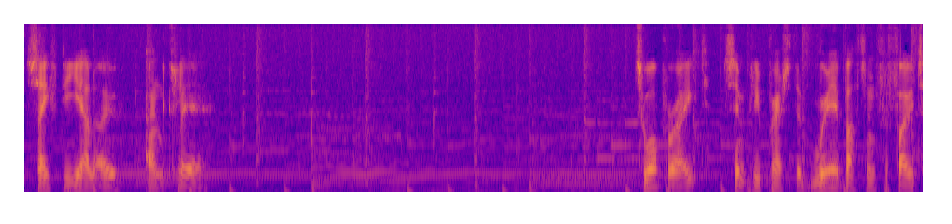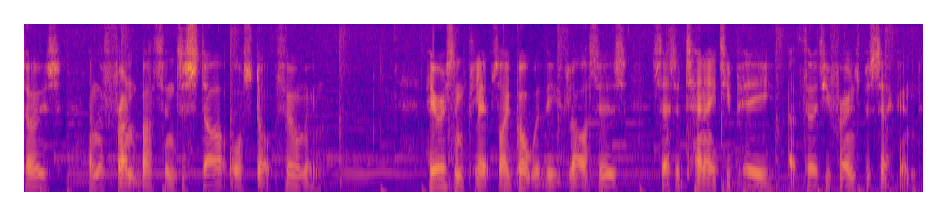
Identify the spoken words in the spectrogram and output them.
safety yellow and clear. To operate, simply press the rear button for photos and the front button to start or stop filming. Here are some clips I got with these glasses set at 1080p at 30 frames per second.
